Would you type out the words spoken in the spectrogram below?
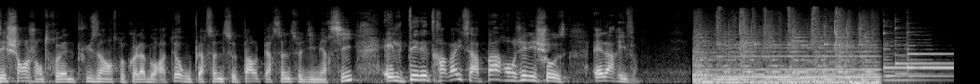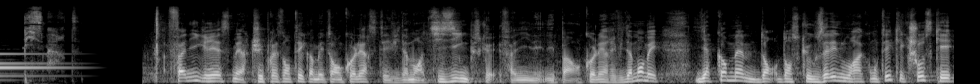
échanges entre N plus 1, entre collaborateurs où personne ne se parle, personne ne se dit merci. Et le télétravail, ça n'a pas arrangé les choses. Elle arrive. Fanny Griesmer, que j'ai présenté comme étant en colère, c'était évidemment un teasing, puisque Fanny n'est pas en colère évidemment, mais il y a quand même dans, ce que vous allez nous raconter quelque chose qui est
